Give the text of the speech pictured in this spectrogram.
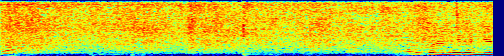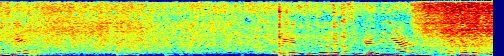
শাক। ভালো করে নেড়ে নিয়েছি। এবার একটু জলের ছিটা দিয়ে ঢেকে দেবো।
